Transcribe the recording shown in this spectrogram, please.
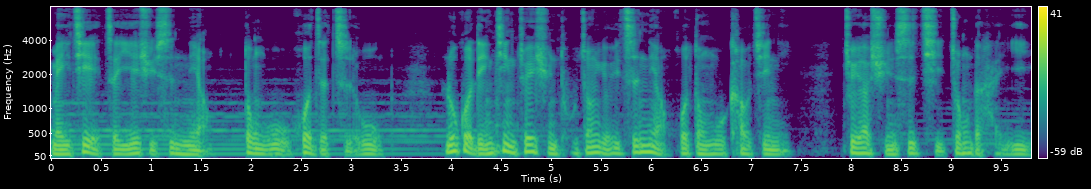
媒介则也许是鸟、动物或者植物。如果临近追寻途中有一只鸟或动物靠近你，就要寻思其中的含义，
